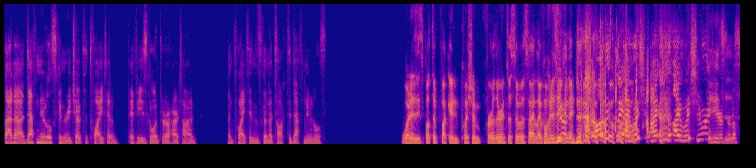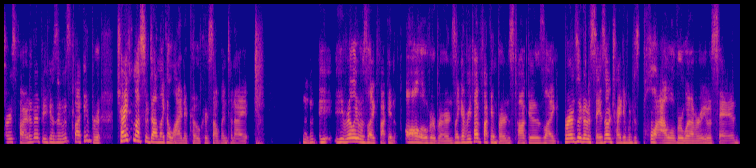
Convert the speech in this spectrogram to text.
That uh, Def Noodles can reach out to Twitan if he's going through a hard time, and Twitan is going to talk to Def Noodles. What is he supposed to fucking push him further into suicide? Like, what is he Yeah, gonna do? Honestly, I wish I I wish you were here for the first part of it because it was fucking brutal. Triton must have done like a line of coke or something tonight. he he really was like fucking all over Burns. Like every time fucking Burns talked, it was like Burns would go to say something, Triton would just plow over whatever he was saying.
